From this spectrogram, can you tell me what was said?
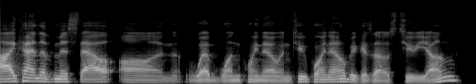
I kind of missed out on Web 1.0 and 2.0 because I was too young,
